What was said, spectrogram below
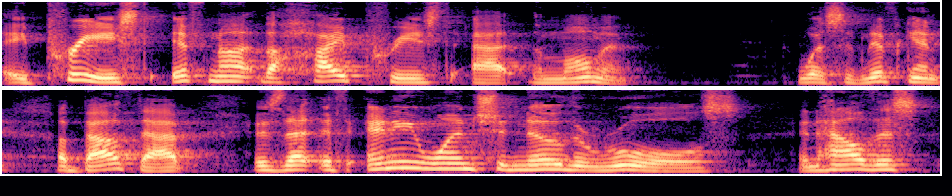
a priest, if not the high priest at the moment. What's significant about that is that if anyone should know the rules and how this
